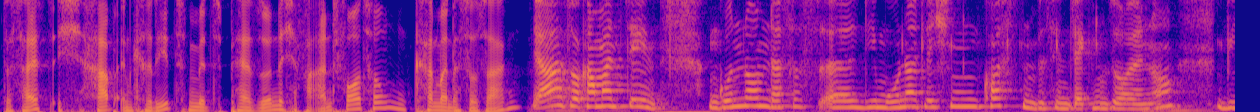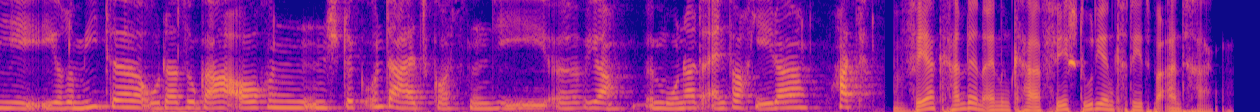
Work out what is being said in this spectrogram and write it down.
Das heißt, ich habe einen Kredit mit persönlicher Verantwortung, kann man das so sagen? Ja, so kann man es sehen. Im Grunde genommen, dass es äh, die monatlichen Kosten ein bisschen decken soll, ne? wie Ihre Miete oder sogar auch ein, ein Stück Unterhaltskosten, die äh, ja, im Monat einfach jeder hat. Wer kann denn einen KfW-Studienkredit beantragen?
